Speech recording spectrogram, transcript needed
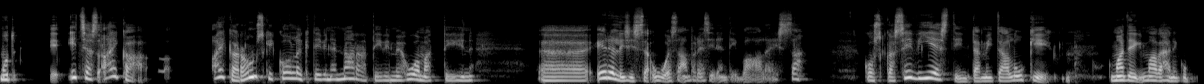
Mutta itse asiassa aika, aika ronski kollektiivinen narratiivi me huomattiin ö, edellisissä USA-presidentinvaaleissa, koska se viestintä, mitä luki, kun mä, mä oon vähän niin kuin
